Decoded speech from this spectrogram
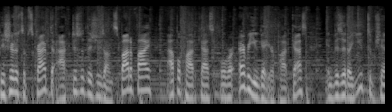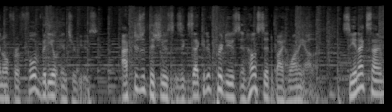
Be sure to subscribe to Actors with Issues on Spotify, Apple Podcasts, or wherever you get your podcasts, and visit our YouTube channel for full video interviews. Actors with Issues is executive produced and hosted by Juan Ayala. See you next time.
